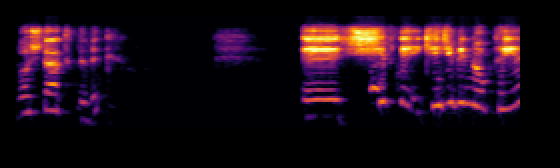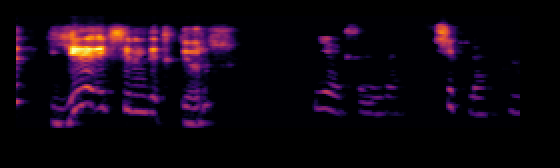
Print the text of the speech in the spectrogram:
boşluğa tıkladık. Ee, Shift'le ikinci bir noktayı Y ekseninde tıklıyoruz. Y ekseninde. Shift'le. Hı.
